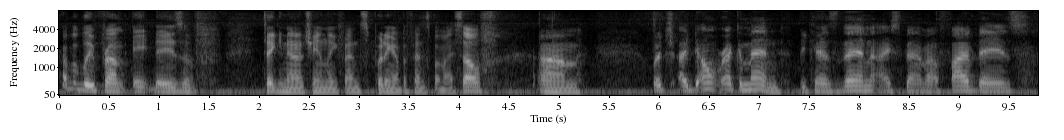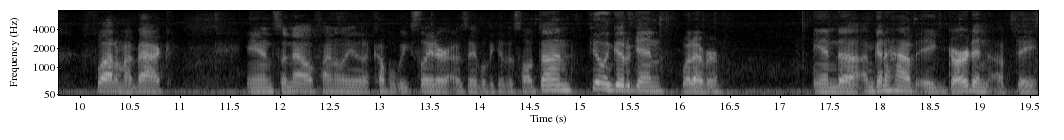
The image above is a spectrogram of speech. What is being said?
probably from eight days of taking down a chain link fence, putting up a fence by myself, um, which I don't recommend because then I spent about five days flat on my back. And so now finally a couple weeks later, I was able to get this all done, feeling good again, whatever. And uh, I'm gonna have a garden update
